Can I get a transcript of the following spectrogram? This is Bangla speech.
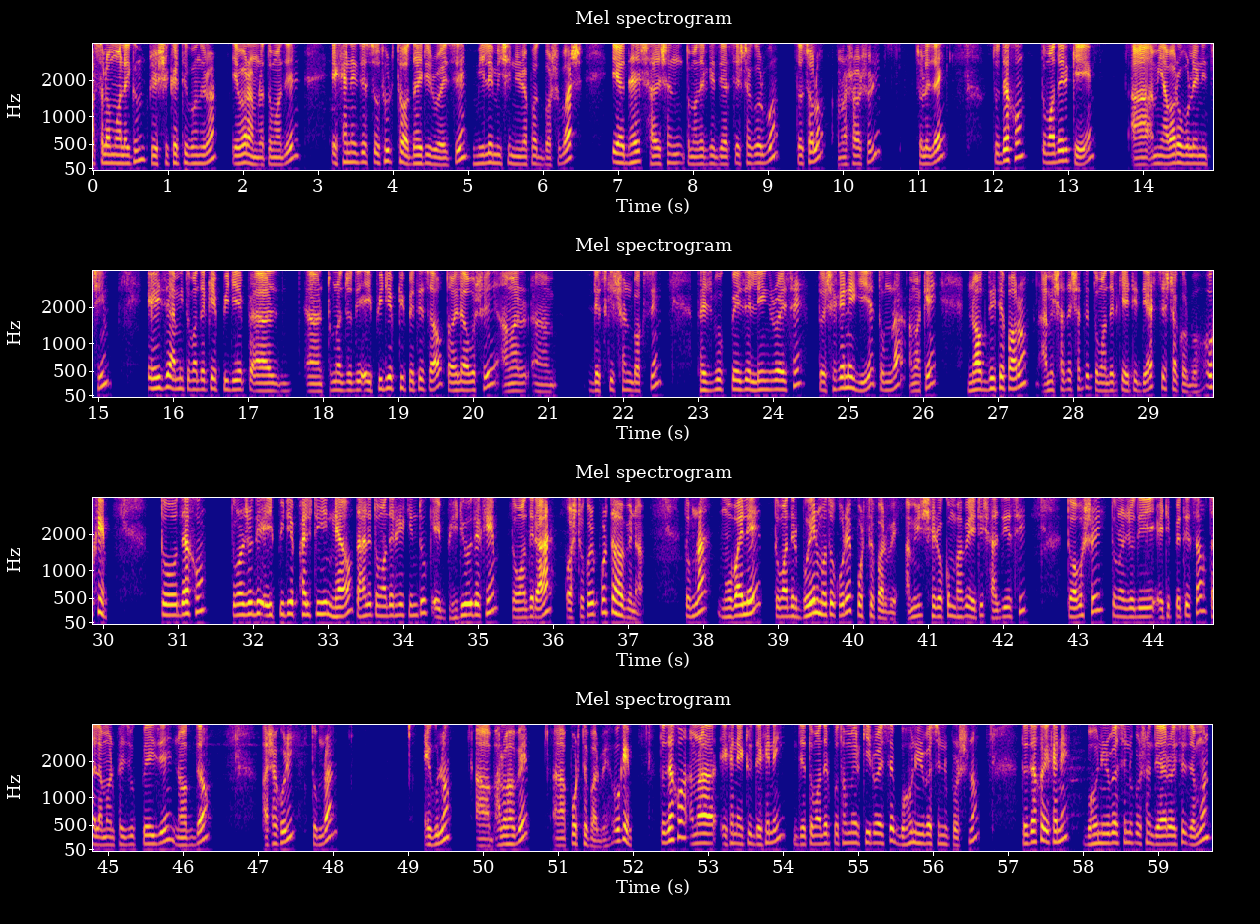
আসসালামু আলাইকুম, প্রিয় শিক্ষার্থী বন্ধুরা। এবার আমরা তোমাদের এখানে যে চতুর্থ অধ্যায়টি রয়েছে, মিলেমিশে নিরাপদ বসবাস, এই অধ্যায়ের সাজেশন তোমাদেরকে দেওয়ার চেষ্টা করব। তো চলো, আমরা সরাসরি চলে যাই। তো দেখো, তোমাদেরকে আমি আবারও বলে নিচ্ছি, এই যে আমি তোমাদেরকে পিডিএফ তোমরা যদি এই পিডিএফটি পেতে চাও, তাহলে অবশ্যই আমার ডেসক্রিপশন বক্সে ফেসবুক পেজে লিঙ্ক রয়েছে। তো সেখানে গিয়ে তোমরা আমাকে নক দিতে পারো, আমি সাথে সাথে তোমাদেরকে এটি দেওয়ার চেষ্টা করব ওকে তো দেখো, তোমরা যদি এই পিডিএফ ফাইলটি নাও, তাহলে তোমাদেরকে কিন্তু এই ভিডিও দেখে তোমাদের আর কষ্ট করে পড়তে হবে না। তোমরা মোবাইলে তোমাদের বইয়ের মতো করে পড়তে পারবে, আমি সেরকমভাবে এটি সাজিয়েছি। তো অবশ্যই তোমরা যদি এটি পেতে চাও, তাহলে আমার ফেসবুক পেজে নক দাও। আশা করি তোমরা এগুলো ভালোভাবে পড়তে পারবে। ওকে তো দেখো, আমরা এখানে একটু দেখে নেই যে তোমাদের প্রথমের কি রয়েছে? বহু নির্বাচনী প্রশ্ন। তো দেখো, এখানে বহু নির্বাচনী প্রশ্ন দেওয়া রয়েছে, যেমন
